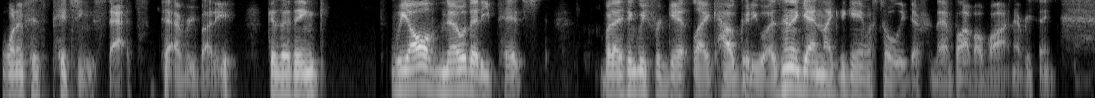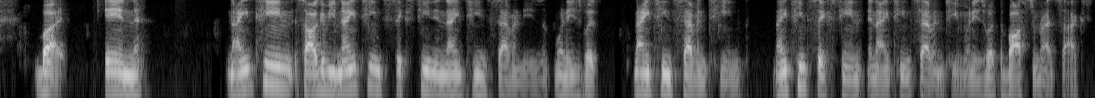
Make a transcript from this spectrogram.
one of his pitching stats to everybody because I think we all know that he pitched, but I think we forget like how good he was. And again, like the game was totally different then, blah blah blah, and everything. But in 19, so I'll give you 1916 and 1970s when he's with 1917, 1916 and 1917 when he's with the Boston Red Sox.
